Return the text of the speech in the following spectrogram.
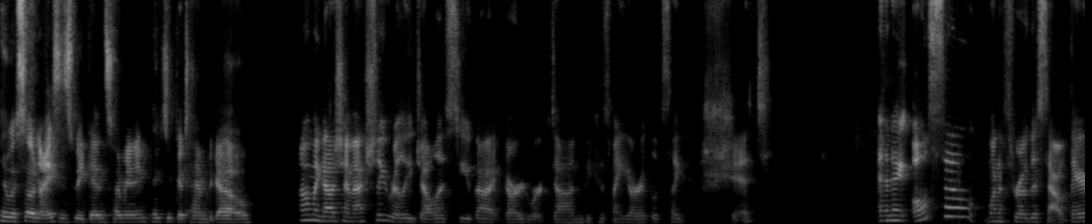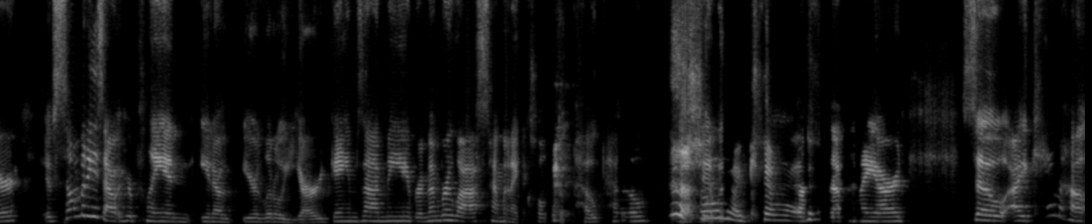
It was so nice this weekend so i mean you picked a good time to go. Oh my gosh i'm actually really jealous you got yard work done because my yard looks like shit and I also want to throw this out there. If somebody's out here playing, you know, your little yard games on me, remember last time when I called the popo? oh my god! Up in my yard. So I came home.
